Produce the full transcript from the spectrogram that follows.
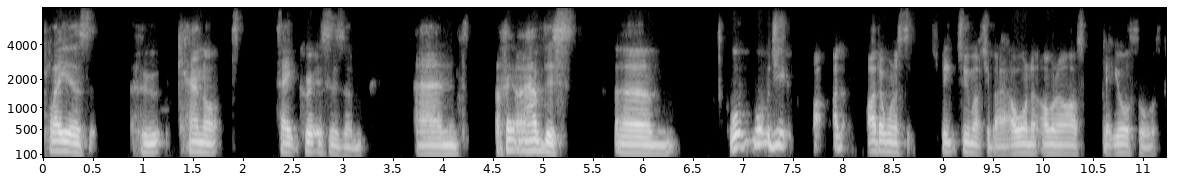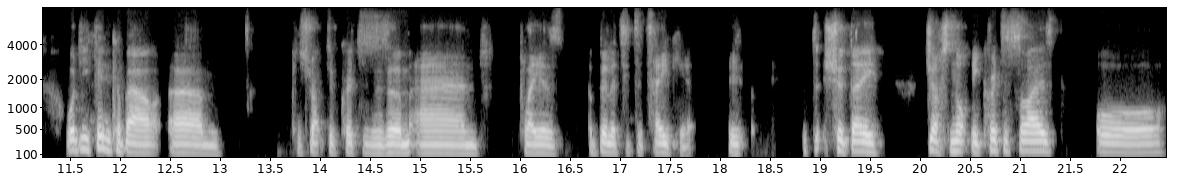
players who cannot take criticism, and I think I have this. Um, what what would you? I, I don't want to speak too much about. It. I want to I want to ask get your thoughts. What do you think about um, constructive criticism and players' ability to take it? Should they just not be criticized, or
